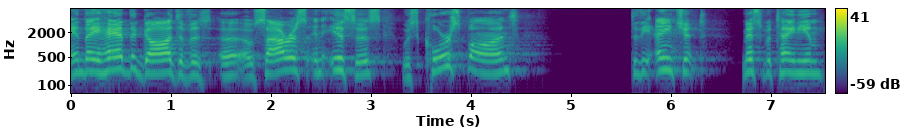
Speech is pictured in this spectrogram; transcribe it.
And they had the gods of uh, Osiris and Isis, which corresponds to the ancient Mesopotamian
